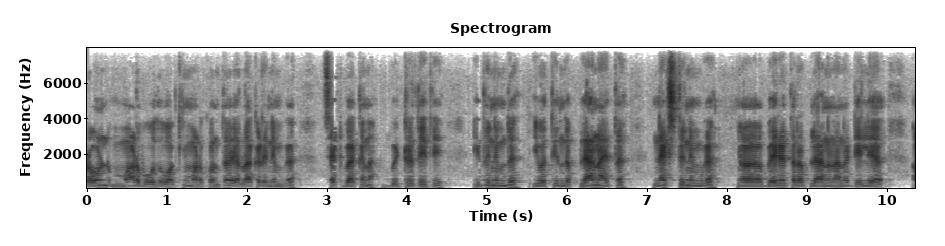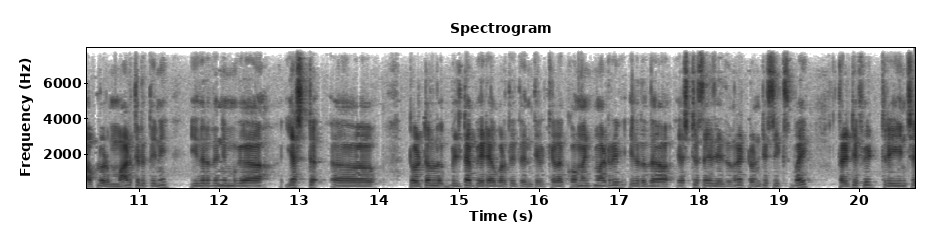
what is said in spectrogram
ರೌಂಡ್ ಮಾಡ್ಬೋದು ವಾಕಿಂಗ್ ಮಾಡ್ಕೊತ ಎಲ್ಲ ಕಡೆ ನಿಮ್ಗೆ ಸೆಟ್ ಬ್ಯಾಕನ್ನು ಬಿಟ್ಟಿರ್ತೈತಿ. ಇದು ನಿಮ್ದು ಇವತ್ತಿಂದ ಪ್ಲ್ಯಾನ್ ಆಯ್ತು. ನೆಕ್ಸ್ಟ್ ನಿಮ್ಗೆ ಬೇರೆ ಥರ ಪ್ಲ್ಯಾನ್ ನಾನು ಡೈಲಿ ಅಪ್ಲೋಡ್ ಮಾಡ್ತಿರ್ತೀನಿ. ಇದರದ್ದು ನಿಮ್ಗೆ ಎಷ್ಟು ಟೋಟಲ್ ಬಿಲ್ಟಪ್ ಏರಿಯಾ ಬರ್ತೈತೆ ಅಂತೇಳಿ ಕೆಳಗೆ ಕಾಮೆಂಟ್ ಮಾಡಿರಿ. ಇದ್ರದ್ದು ಎಷ್ಟು ಸೈಜ್ ಐತೆ ಅಂದರೆ twenty six by thirty feet three inch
